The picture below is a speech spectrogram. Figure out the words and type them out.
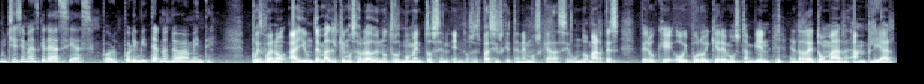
Muchísimas gracias por, por invitarnos nuevamente. Pues bueno, hay un tema del que hemos hablado en otros momentos en, los espacios que tenemos cada segundo martes, pero que hoy por hoy queremos también retomar, ampliar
